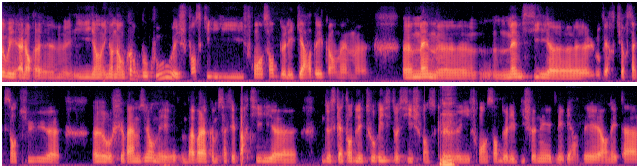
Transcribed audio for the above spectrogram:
oui. Alors, euh, il y, en, il y en a encore beaucoup et je pense qu'ils feront en sorte de les garder quand même, euh, euh, même, euh, même si l'ouverture s'accentue au fur et à mesure. Mais bah, voilà, comme ça fait partie de ce qu'attendent les touristes aussi, je pense Mm. qu'ils feront en sorte de les bichonner et de les garder en état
